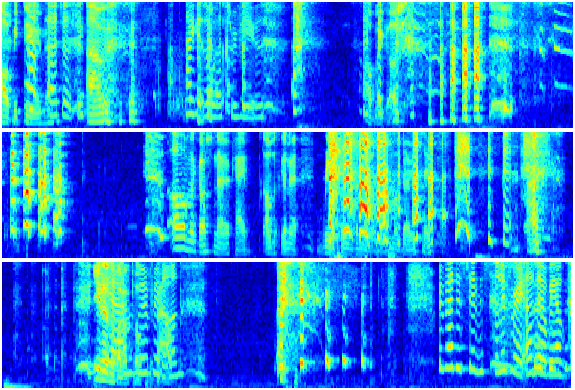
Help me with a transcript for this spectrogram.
I'll be I, doomed. I don't think Um, so. I get the worst reviews. oh my gosh. oh my gosh, no, okay. I was going to read them out, I'm not going to. Uh, you know the one I'm talking moving about. on. We've had a Sims delivery. Oh no, we haven't.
